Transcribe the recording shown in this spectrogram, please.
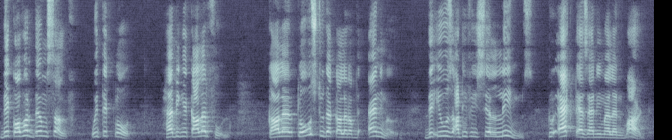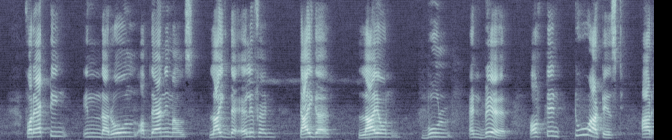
They cover themselves with a cloth having a colorful color close to the color of the animal. They use artificial limbs to act as animal and bird. For acting in the role of the animals like the elephant, tiger, lion, bull and bear, often two artists are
